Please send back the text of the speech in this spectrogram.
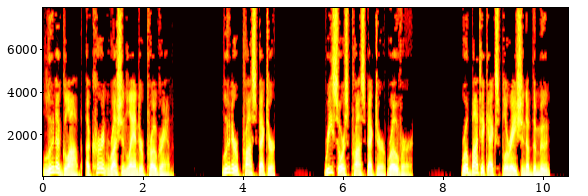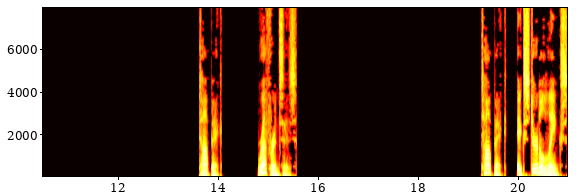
Luna Glob, a current Russian lander program. Lunar Prospector. Resource Prospector rover. Robotic exploration of the Moon. References. External links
